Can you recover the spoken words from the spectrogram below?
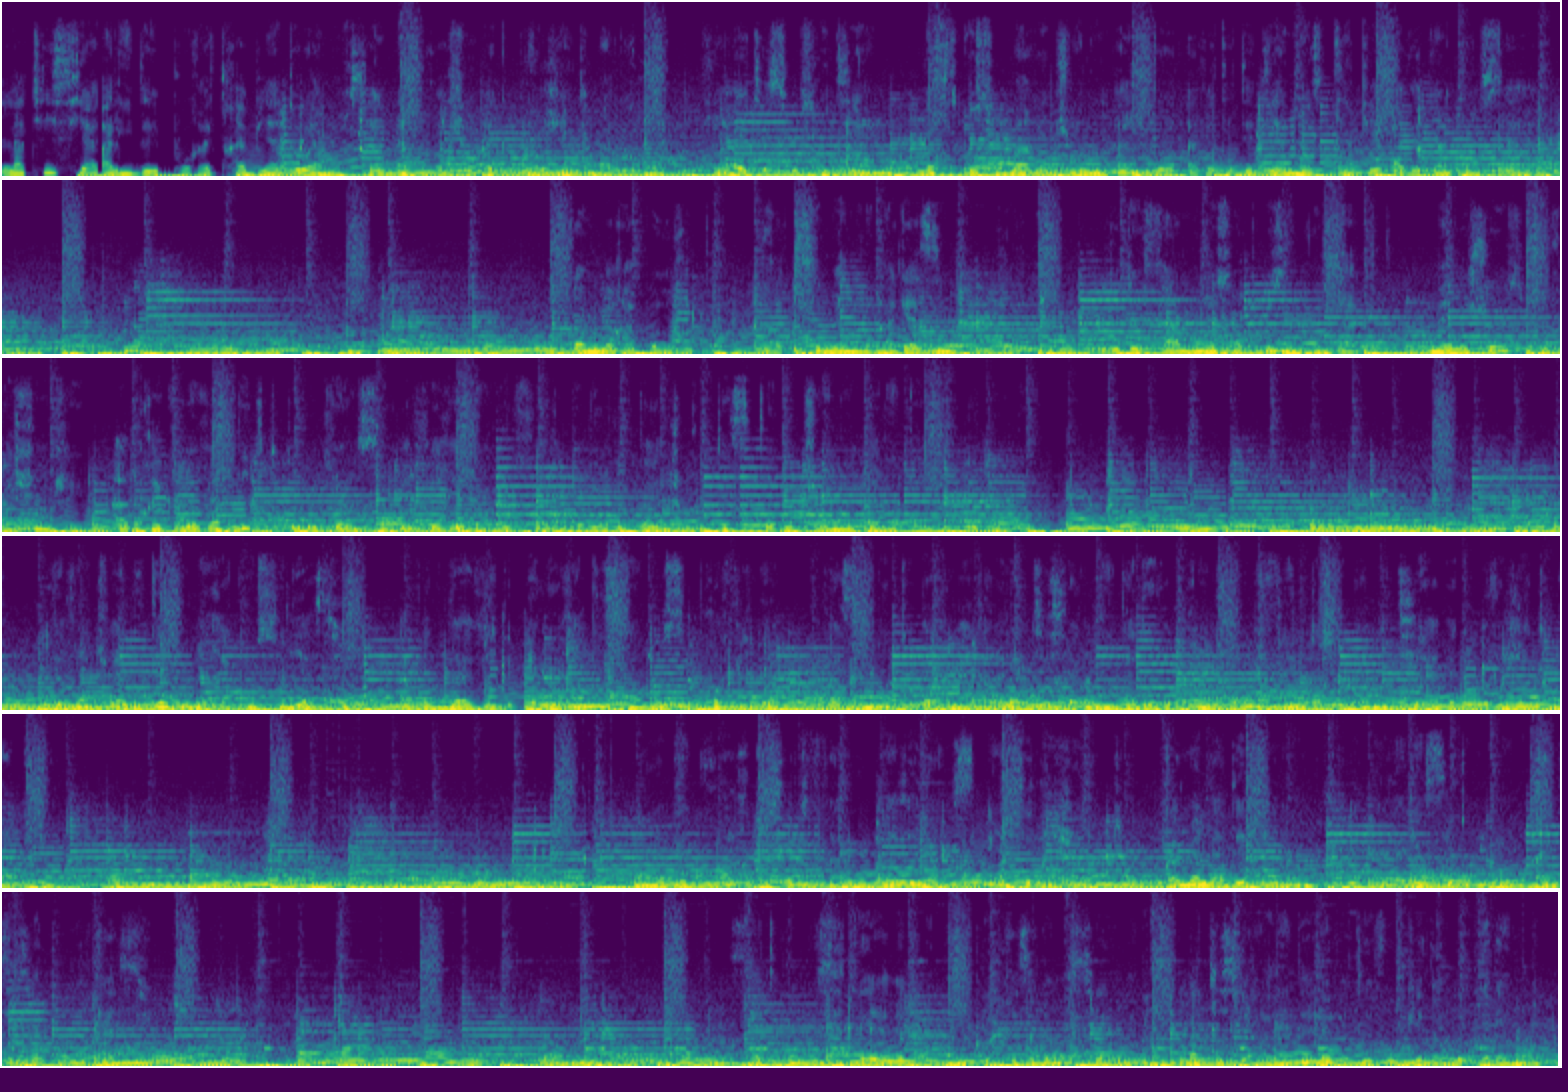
Laetitia Hallyday pourrait très bientôt amorcer une approche avec Brigitte Macron, qui a été son soutien lorsque son mari Johnny Hallyday avait été diagnostiqué avec un cancer. Comme le rapporte cette semaine le magazine Public, les deux femmes ne sont plus en contact, mais les choses pourraient changer après que le verdict de avec David et Laura qui semble se profiler va sans doute permettre à Laetitia Hallyday de reprendre le fil de son amitié avec Brigitte Macron. On ne peut croire que cette femme bienveillante et intelligente, comme elle l'a définie, ait pu la laisser tomber, dit la publication. Cette complicité avec le couple présidentiel, Laetitia Hallyday l'avait évoquée dans les colonnes de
